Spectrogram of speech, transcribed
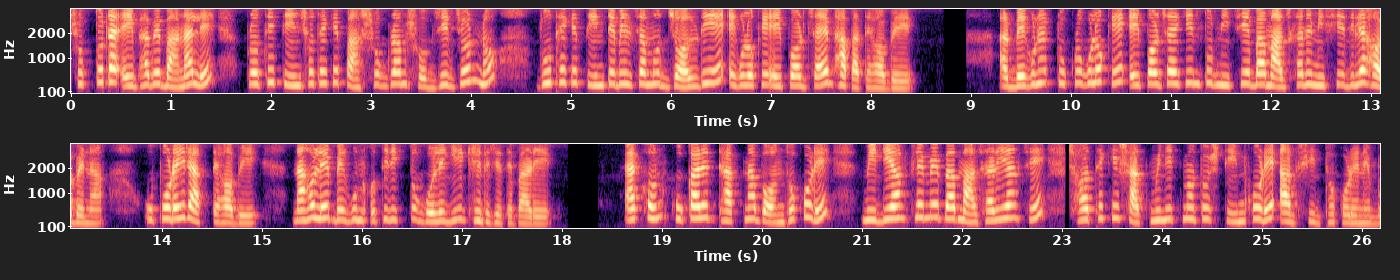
শুক্তোটা এইভাবে বানালে প্রতি তিনশো থেকে পাঁচশো গ্রাম সবজির জন্য দু থেকে তিন টেবিল চামচ জল দিয়ে এগুলোকে এই পর্যায়ে ভাপাতে হবে। আর বেগুনের টুকরোগুলোকে এই পর্যায়ে কিন্তু নিচে বা মাঝখানে মিশিয়ে দিলে হবে না, উপরেই রাখতে হবে। না হলে বেগুন অতিরিক্ত গলে গিয়ে ঘেঁটে যেতে পারে। এখন কুকারের ঢাকনা বন্ধ করে মিডিয়াম ফ্লেমে বা মাঝারি আঁচে ছ থেকে সাত মিনিট মতো স্টিম করে আধ সিদ্ধ করে নেব।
